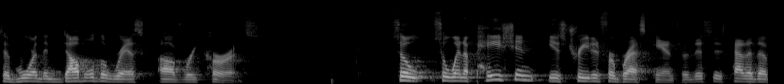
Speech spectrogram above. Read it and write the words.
to more than double the risk of recurrence. So, so when a patient is treated for breast cancer, this is kind of the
